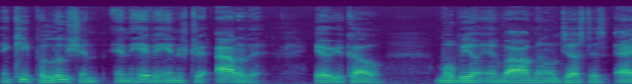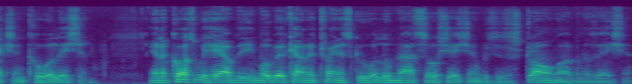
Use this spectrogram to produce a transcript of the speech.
and keep pollution and heavy industry out of the area called Mobile Environmental Justice Action Coalition. And of course, we have the Mobile County Training School Alumni Association, which is a strong organization.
